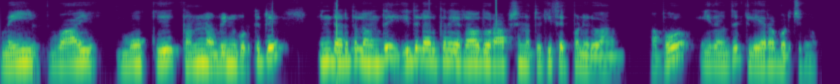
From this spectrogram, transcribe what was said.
மெய் வாய் மூக்கு கண் அப்படின்னு கொடுத்துட்டு இந்த இடத்துல வந்து இதில் இருக்கிற ஏதாவது ஒரு ஆப்ஷனை தூக்கி செட் பண்ணிடுவாங்க. அப்போது இதை வந்து கிளியராக படிச்சுக்கணும்.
